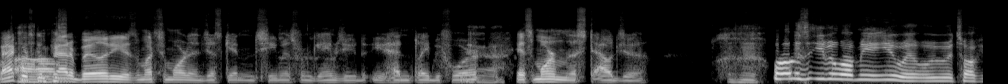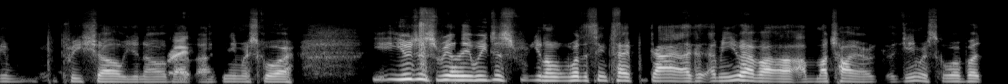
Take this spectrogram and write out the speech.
Backwards Um, compatibility is much more than just getting achievements from games you you hadn't played before. Yeah. It's more nostalgia. Mhm. Well, it was even with me and you, we, we were talking pre-show, you know, about Right. uh, gamer score. You just really, we just, you know, we're the same type of guy. Like, I mean, you have a, a much higher gamer score, but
